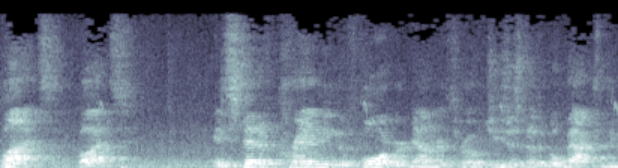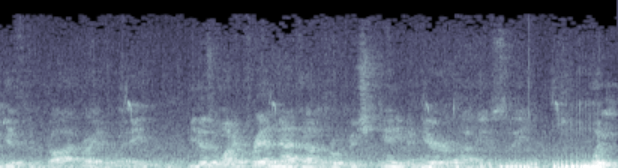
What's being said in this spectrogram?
But, but, instead of cramming the former down her throat, Jesus doesn't go back to the gift of God right away. He doesn't want to cram that down her throat because she can't even hear it, obviously. What he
